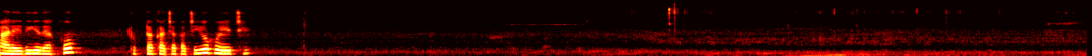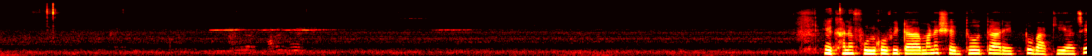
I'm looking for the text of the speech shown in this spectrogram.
আর এদিকে দেখো টুকটাক কাছাকাছিও হয়েছে। এখানে ফুলকপিটা মানে সেদ্ধ হতে আর একটু বাকি আছে।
